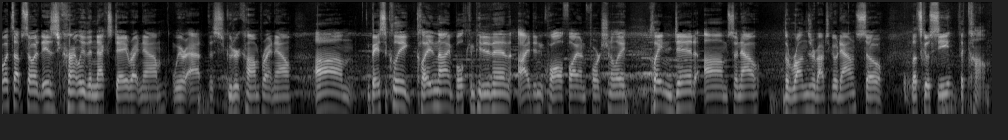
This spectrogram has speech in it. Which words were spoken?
What's up? So it is currently the next day right now. We're at the scooter comp right now. Um, basically, Clayton and I both competed in it. I didn't qualify, unfortunately. Clayton did, um, so now the runs are about to go down, so let's go see the comp.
